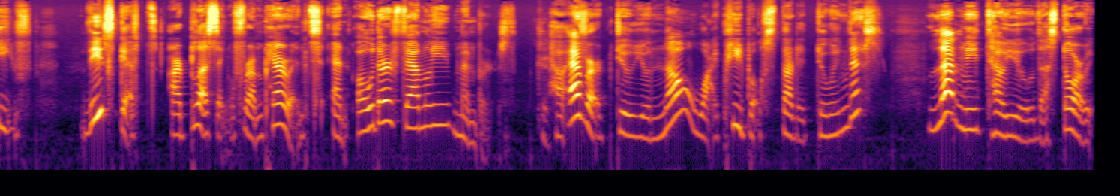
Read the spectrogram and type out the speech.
Eve. These gifts are blessings from parents and older family members. Good. However, do you know why people started doing this? Let me tell you the story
